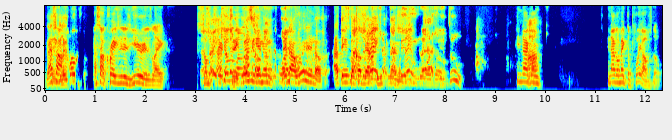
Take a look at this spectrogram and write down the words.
that's how close, that's how crazy this year is. Like, some they're not winning enough. I think it's gonna come down. To last year too. He's not gonna. He's not gonna make the playoffs though.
